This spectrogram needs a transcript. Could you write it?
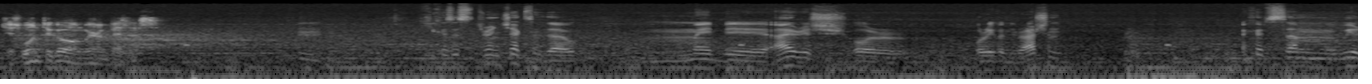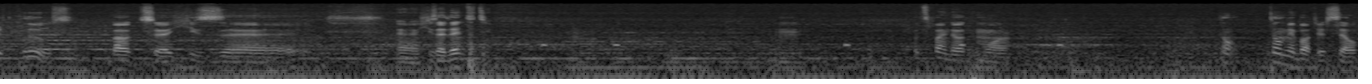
Just one to go and we're in business. Hmm. He has a strange accent though. Maybe Irish or or even Russian. I have some weird clues about uh, his uh, uh, his identity. Hmm. Let's find out more. Tell, tell me about yourself.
